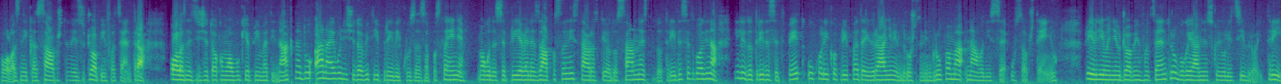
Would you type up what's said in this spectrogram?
polaznika saopšteno iz Job Info centra. Polaznici će tokom obuke primati naknadu, a najbolji će dobiti i priliku za zaposlenje. Mogu da se prijeve nezaposleni starosti od 18 do 30 godina ili do 35 ukoliko pripadaju ranjivim društvenim grupama, navodi se u saopštenju. Prijavljivanje u Job Info centru u Bogojavljanskoj ulici broj 3.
